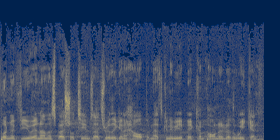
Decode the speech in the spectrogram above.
putting a few in on the special teams. That's really going to help, and that's going to be a big component of the weekend.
